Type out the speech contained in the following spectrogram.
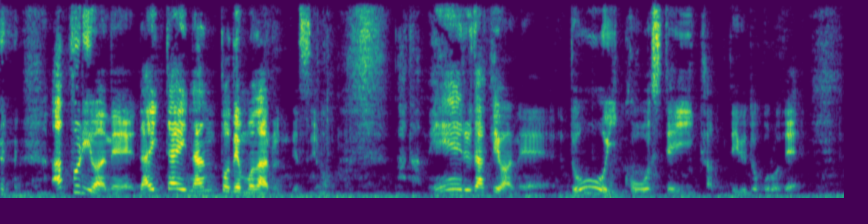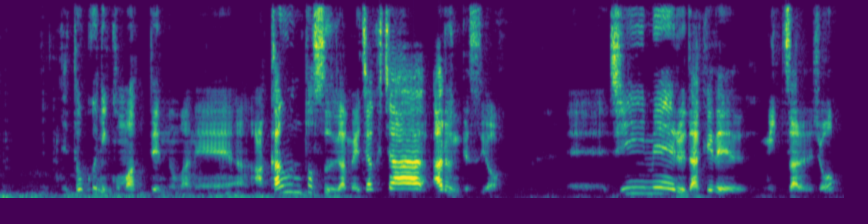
アプリはね、大体何とでもなるんですよ。ただメールだけはね、どう移行していいかっていうところで、で特に困ってんのがね、アカウント数がめちゃくちゃあるんですよ。えー、Gmail だけで3つあるでしょ？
